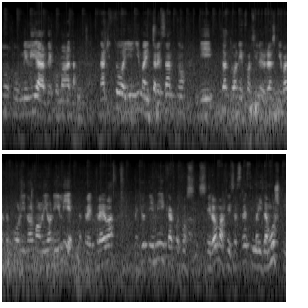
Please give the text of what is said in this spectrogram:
to su milijarde komada. Znači to je njima interesantno i zato oni forsiraju ženski vaterpol i normalno i oni i lije na kraju. Međutim, mi kako smo siromašni sa sredstvima i za muški,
